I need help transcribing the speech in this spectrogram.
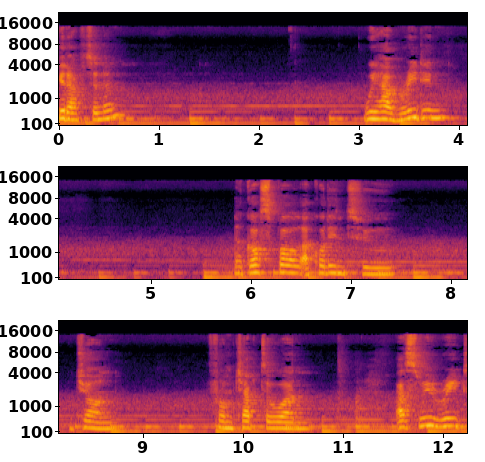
Good afternoon. We have reading the Gospel according to John from chapter 1. As we read,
